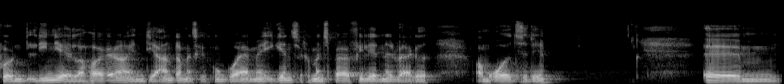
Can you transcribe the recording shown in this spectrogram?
på en linje eller højere end de andre, man skal konkurrere med. Igen, så kan man spørge affiliate-netværket om råd til det. Øhm,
